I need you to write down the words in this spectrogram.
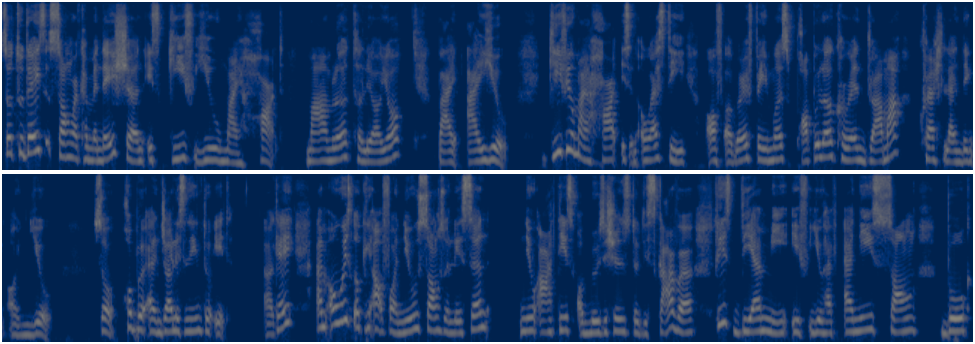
So today's song recommendation is Give You My Heart, Maeumeul Deuryeoyo by IU. Give You My Heart is an OST of a very famous popular Korean drama, Crash Landing on You. So hope you enjoy listening to it. Okay? I'm always looking out for new songs to listen new artists or musicians to discover, please DM me if you have any song, book,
